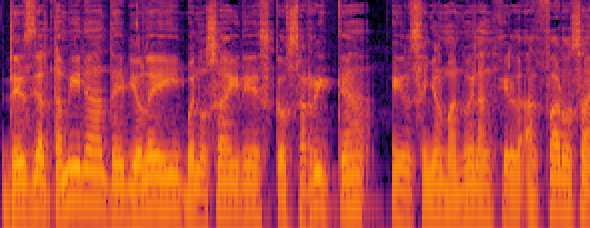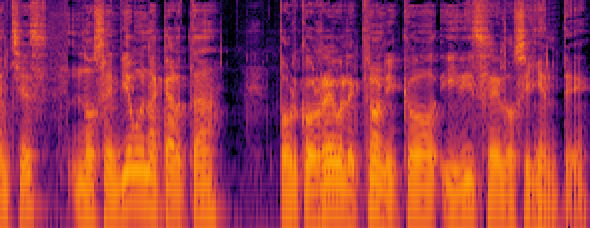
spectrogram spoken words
Desde Altamira de Violey, Buenos Aires, Costa Rica, el señor Manuel Ángel Alfaro Sánchez nos envió una carta por correo electrónico y dice lo siguiente.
